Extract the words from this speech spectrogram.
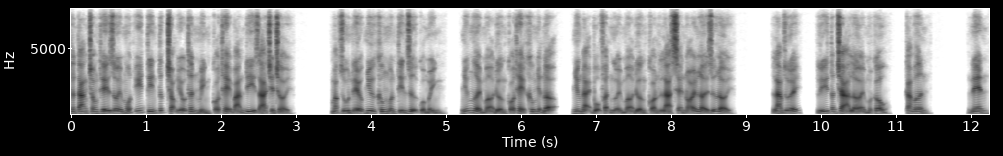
thần tăng trong thế giới một ít tin tức trọng yếu thân mình có thể bán đi giá trên trời. Mặc dù nếu như không muốn tín dự của mình những người mở đường có thể không nhận nợ, nhưng đại bộ phận người mở đường còn là sẽ nói lời giữ lời. Làm dưới, lý tẫn trả lời một câu, cảm ơn. Nên,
